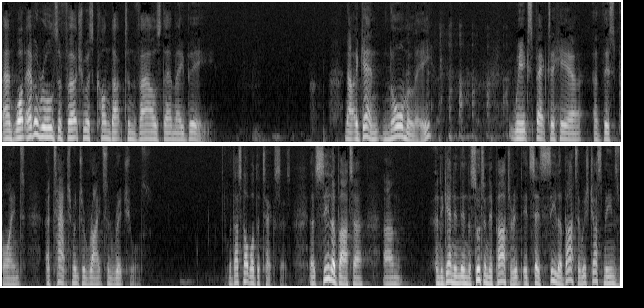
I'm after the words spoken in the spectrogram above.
and whatever rules of virtuous conduct and vows there may be. Now, again, normally we expect to hear at this point attachment to rites and rituals. But that's not what the text says. Uh, um, and again in, in the Sutta Nipata, it, it says Silabata, which just means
